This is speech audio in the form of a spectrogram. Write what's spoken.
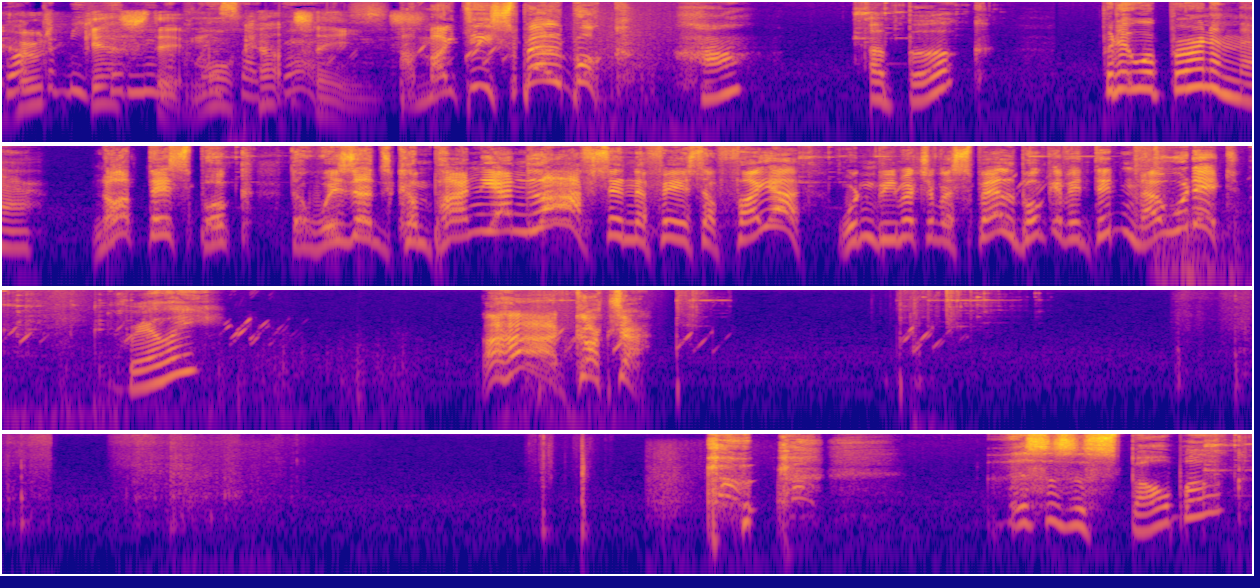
What Who'd could guessed hidden in a it? More place like cutscenes. A mighty spell book! Huh? A book? But it would burn in there. Not this book. The wizard's companion laughs in the face of fire. Wouldn't be much of a spell book if it didn't now, would it? Really? Aha, gotcha! This is a spell book?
